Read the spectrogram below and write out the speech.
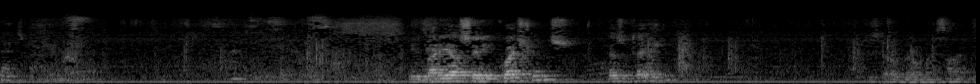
That's why. Anybody else, any questions, hesitation? Just gotta know my signs.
